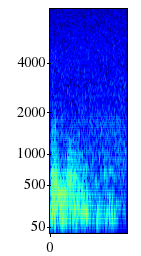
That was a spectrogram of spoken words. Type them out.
Hello。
